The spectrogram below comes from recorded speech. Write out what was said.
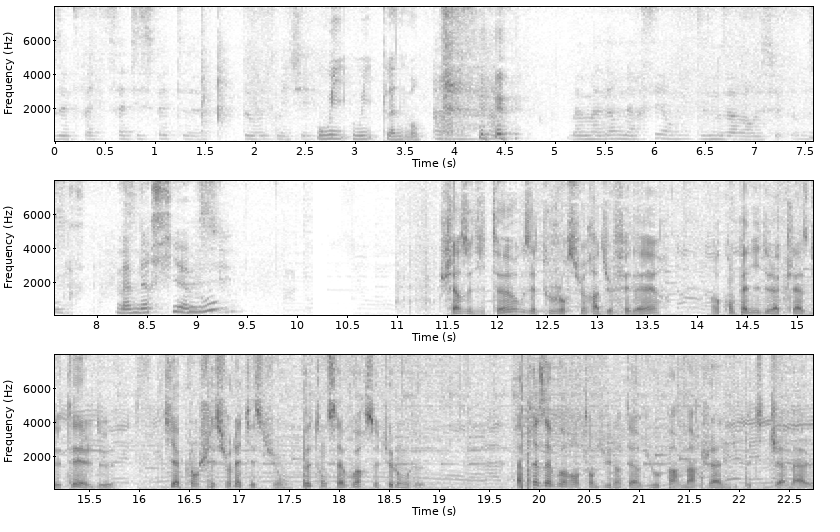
vous êtes fa- satisfaite euh, de votre métier? Oui, oui, pleinement. bah, Madame, merci hein, de nous avoir reçus. reçus- Ben, merci à vous. Chers auditeurs, vous êtes toujours sur Radio Fédère, en compagnie de la classe de TL2, qui a planché sur la question Peut-on savoir ce que l'on veut? Après avoir entendu l'interview par Marjane du Petit Jamal,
